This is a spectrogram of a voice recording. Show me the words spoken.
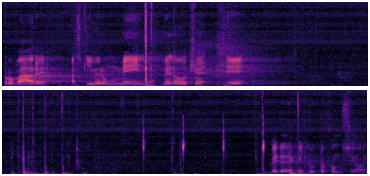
provare a scrivere un main veloce e vedere che il tutto funzioni.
